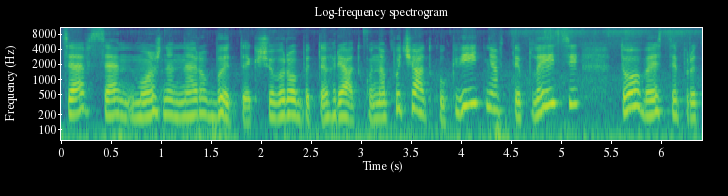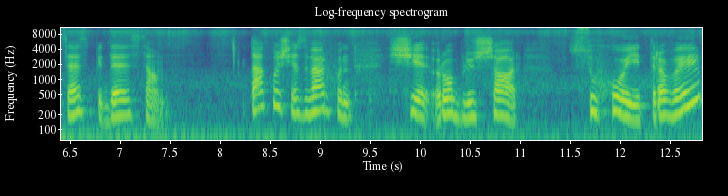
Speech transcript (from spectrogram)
це все можна не робити. Якщо ви робите грядку на початку квітня в теплиці, то весь цей процес піде сам. Також я зверху ще роблю шар сухої трави.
